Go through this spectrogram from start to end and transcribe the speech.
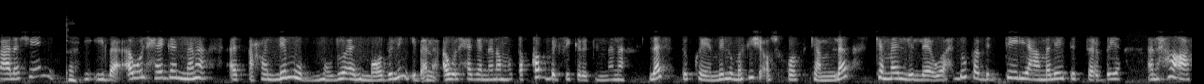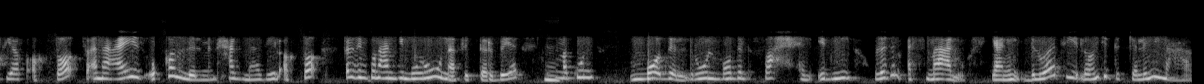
فعلشان طيب. يبقى أول حاجة إن أنا أتعلمه بموضوع ال modeling يبقى أنا أول حاجة إن أنا متقبل فكرة إن أنا لست كامل ومفيش أشخاص كاملة كمال لله وحده. فبالتالي عملية التربية أنا هقع فيها في أخطاء. فأنا عايز أقلل من حجم هذه الأخطاء. فلازم يكون عندي مرونة في التربية. لازم أكون model role model صح لابني ولازم أسمع له. يعني دلوقتي لو انت بتتكلمي مع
